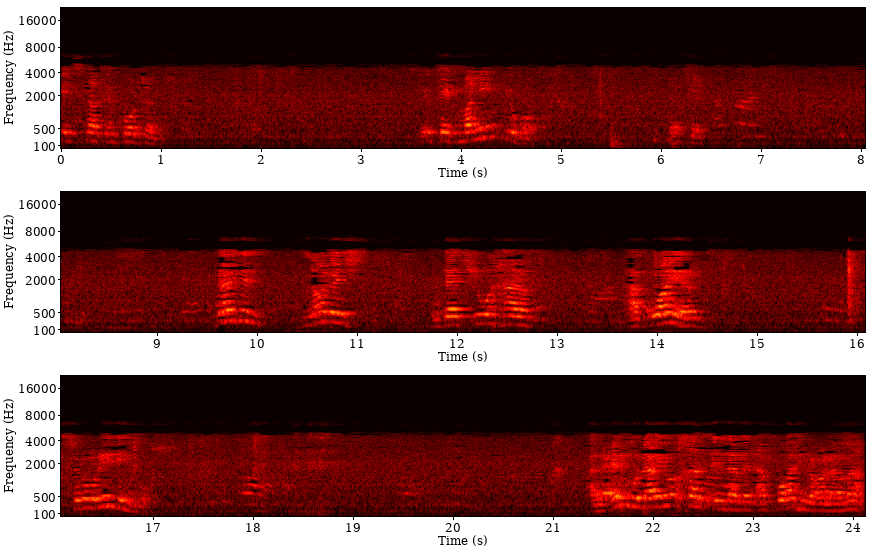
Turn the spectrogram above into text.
it's not important. You take money, you go. That's it. That is knowledge that you have acquired through reading books. العلم لا يؤخذ إلا من أفواه العلماء.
